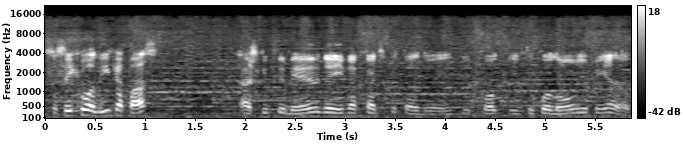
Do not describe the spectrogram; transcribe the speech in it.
Só sei que o Olímpia passa. Acho que o primeiro daí vai ficar disputando entre, entre o Colón e o Penharol.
